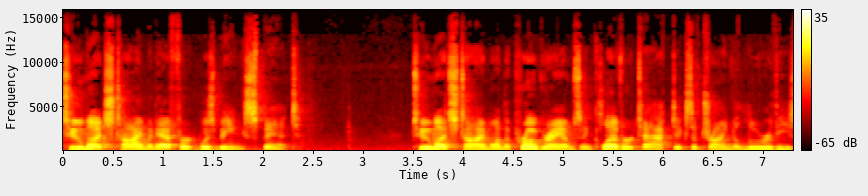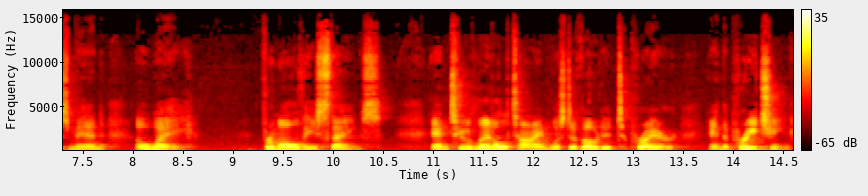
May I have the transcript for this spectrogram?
Too much time and effort was being spent. Too much time on the programs and clever tactics of trying to lure these men away from all these things. And too little time was devoted to prayer and the preaching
